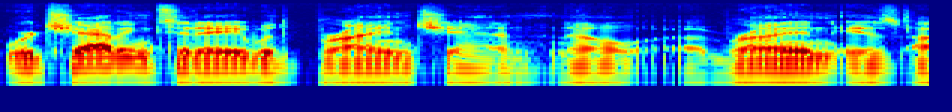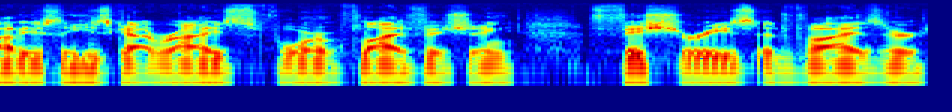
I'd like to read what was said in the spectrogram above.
We're chatting today with Brian Chan. Now, uh, Brian is obviously, he's got Rise Forum Fly Fishing, fisheries advisor,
